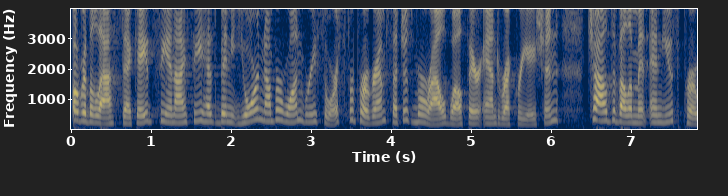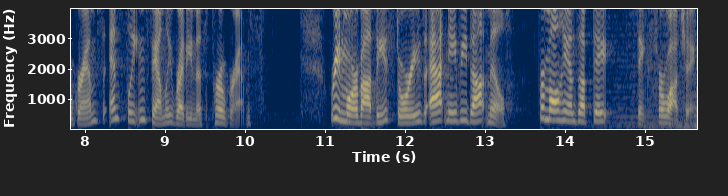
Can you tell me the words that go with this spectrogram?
Over the last decade, CNIC has been your number one resource for programs such as morale, welfare, and recreation, child development and youth programs, and fleet and family readiness programs. Read more about these stories at Navy.mil. From All Hands Update, thanks for watching.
